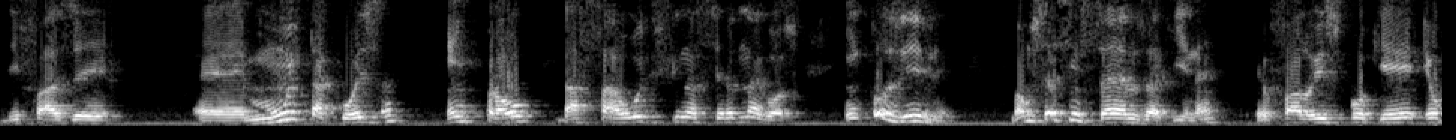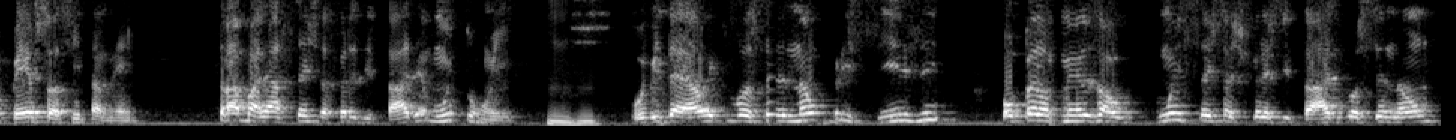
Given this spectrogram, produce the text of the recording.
de fazer é, muita coisa em prol da saúde financeira do negócio. Inclusive, vamos ser sinceros aqui, né? Eu falo isso porque eu penso assim também. Trabalhar sexta-feira de tarde é muito ruim. Uhum. O ideal é que você não precise, ou pelo menos algumas sextas-feiras de tarde, você não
